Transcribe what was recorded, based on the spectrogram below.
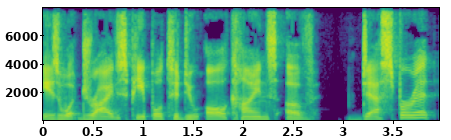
is what drives people to do all kinds of desperate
